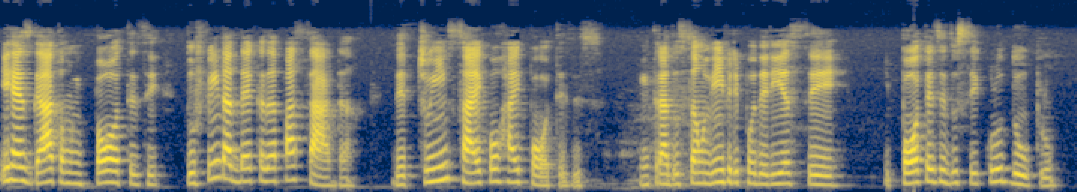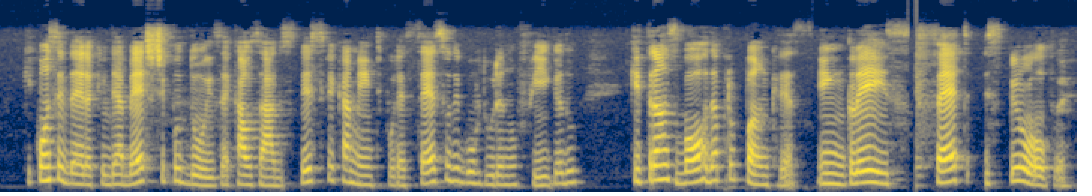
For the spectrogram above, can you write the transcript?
e resgatam uma hipótese do fim da década passada, The Twin Cycle Hypothesis, em tradução livre, poderia ser hipótese do ciclo duplo, que considera que o diabetes tipo 2 é causado especificamente por excesso de gordura no fígado que transborda para o pâncreas, em inglês fat spillover.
